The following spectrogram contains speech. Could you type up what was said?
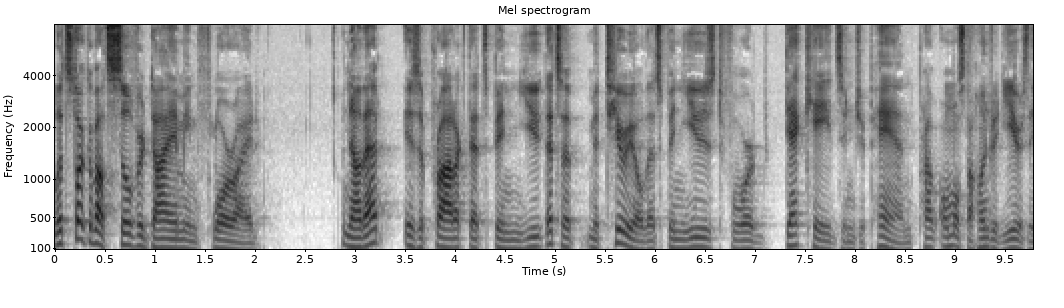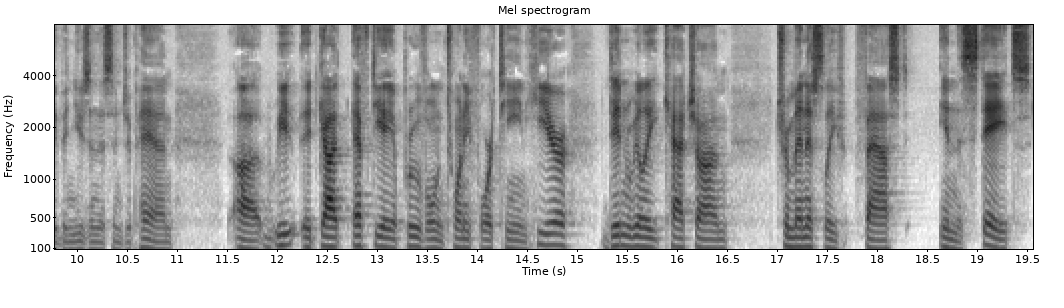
let's talk about silver diamine fluoride. Now that is a product that's been used. That's a material that's been used for decades in Japan. Pro- almost hundred years they've been using this in Japan. Uh, it got FDA approval in 2014 here. Didn't really catch on tremendously fast in the states,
